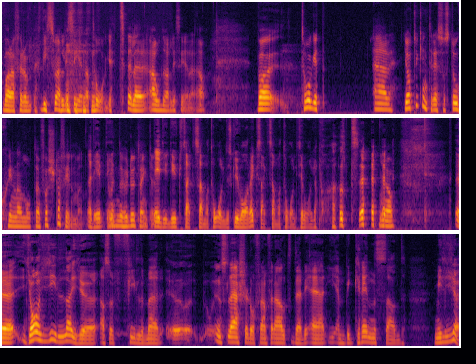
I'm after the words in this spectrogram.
Bara för att visualisera tåget. Eller audialisera. Ja. Vad, tåget är... Jag tycker inte det är så stor skillnad mot den första filmen. Ja, det, det, jag vet inte hur du tänker. Nej, det, det är ju exakt samma tåg. Det ska ju vara exakt samma tåg till råga på allt. ja. Eh, jag gillar ju alltså filmer, eh, en slasher då framförallt där vi är i en begränsad miljö.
